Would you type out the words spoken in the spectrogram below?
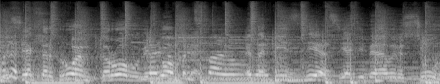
Мы сектор кроем, корову ведем, блядь. Это пиздец, я тебе говорю, сюр.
